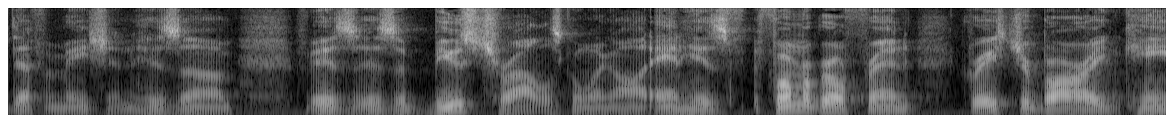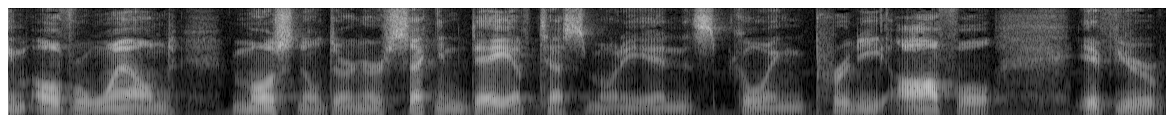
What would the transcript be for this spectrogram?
defamation. His um his his abuse trial is going on, and his former girlfriend Grace Jabbari came overwhelmed, emotional during her second day of testimony, and it's going pretty awful. If you're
